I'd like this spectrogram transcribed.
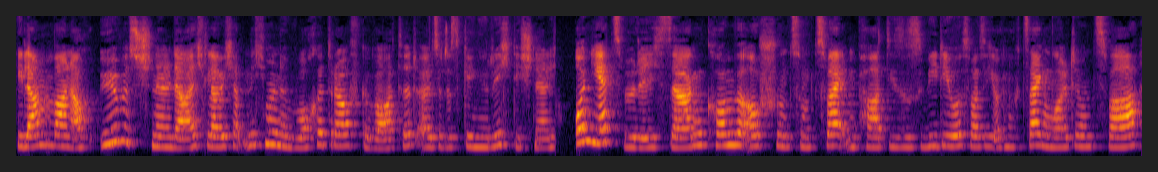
Die Lampen waren auch übelst schnell da. Ich glaube, ich habe nicht mal eine Woche drauf gewartet, also das ging richtig schnell. Und jetzt würde ich sagen, kommen wir auch schon zum zweiten Part dieses Videos, was ich euch noch zeigen wollte. Und zwar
